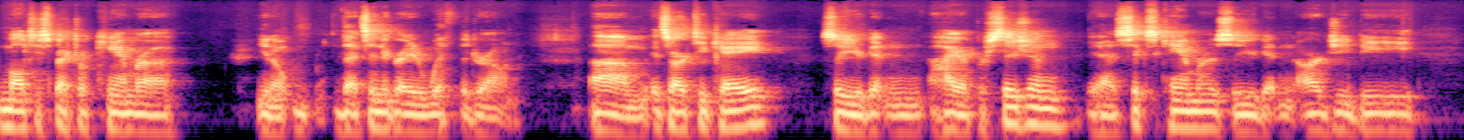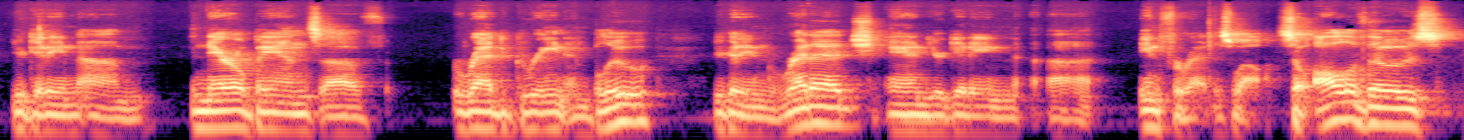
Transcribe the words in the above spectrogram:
multispectral camera you know, that's integrated with the drone. Um, it's RTK, so you're getting higher precision. It has six cameras, so you're getting RGB. You're getting um, narrow bands of red, green, and blue. You're getting red edge, and you're getting uh, infrared as well. So all of those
